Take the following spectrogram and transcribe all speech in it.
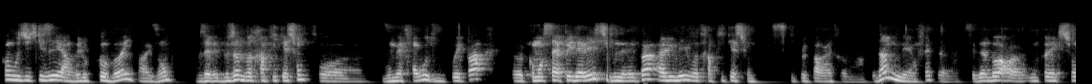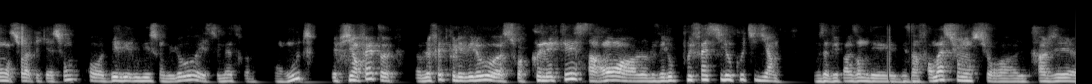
quand vous utilisez un vélo Cowboy, par exemple, vous avez besoin de votre application pour euh, vous mettre en route. Vous ne pouvez pas euh, commencer à pédaler si vous n'avez pas allumé votre application. Ce qui peut paraître un peu dingue, mais en fait, euh, c'est d'abord une connexion sur l'application pour déverrouiller son vélo et se mettre en route. Et puis en fait, le fait que les vélos soient connectés, ça rend le vélo plus facile au quotidien. Vous avez par exemple des, des informations sur les trajets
